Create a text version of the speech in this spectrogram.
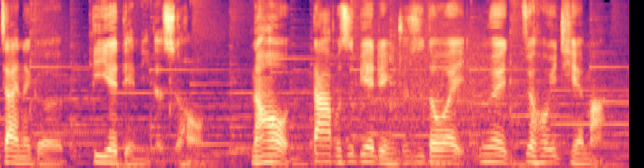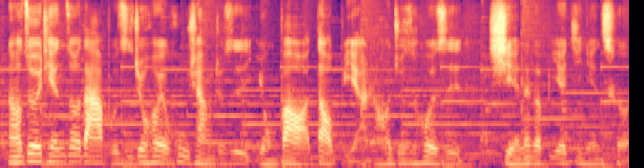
在那个毕业典礼的时候，然后大家不是毕业典礼就是都会因为最后一天嘛，然后最后一天之后，大家不是就会互相就是拥抱啊、道别啊，然后就是或者是写那个毕业纪念册，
